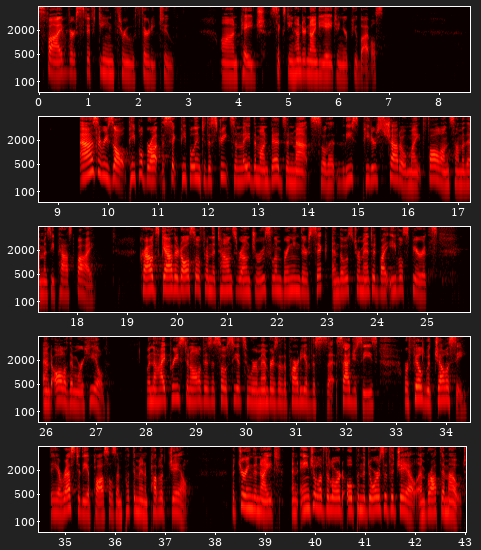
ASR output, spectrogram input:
Acts 5, verse 15 through 32 on page 1698 in your Pew Bibles. As a result, people brought the sick people into the streets and laid them on beds and mats so that at least Peter's shadow might fall on some of them as he passed by. Crowds gathered also from the towns around Jerusalem, bringing their sick and those tormented by evil spirits, and all of them were healed. When the high priest and all of his associates, who were members of the party of the Sadducees, were filled with jealousy, they arrested the apostles and put them in a public jail. But during the night, an angel of the Lord opened the doors of the jail and brought them out.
